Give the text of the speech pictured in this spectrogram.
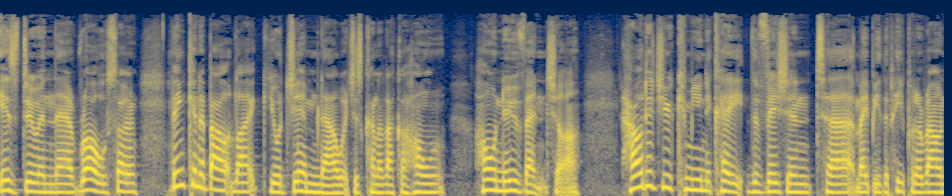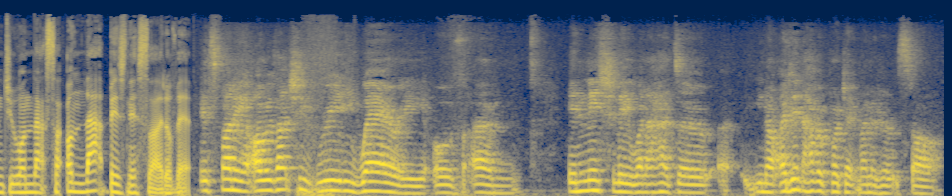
is doing their role. So thinking about like your gym now, which is kind of like a whole whole new venture. How did you communicate the vision to maybe the people around you on that on that business side of it? It's funny. I was actually really wary of um, initially when I had to, uh, you know, I didn't have a project manager at the start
